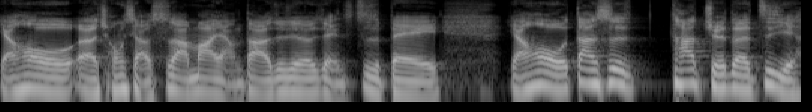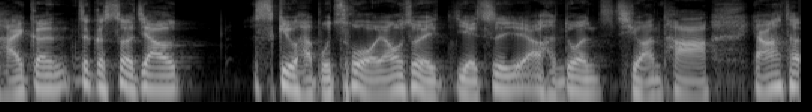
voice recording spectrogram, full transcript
然后呃从小是阿妈养大，就觉得有点自卑，然后但是她觉得自己还跟这个社交 skill 还不错，然后所以也是要很多人喜欢她，然后她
